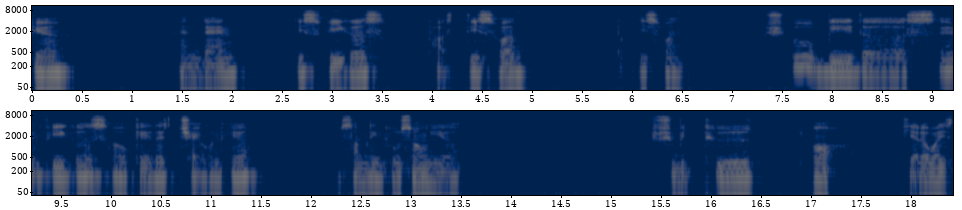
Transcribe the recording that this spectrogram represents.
here and then these figures plus this one plus this one should be the same figures. Okay let's check on here. Something goes wrong here. Should be two oh the other one is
